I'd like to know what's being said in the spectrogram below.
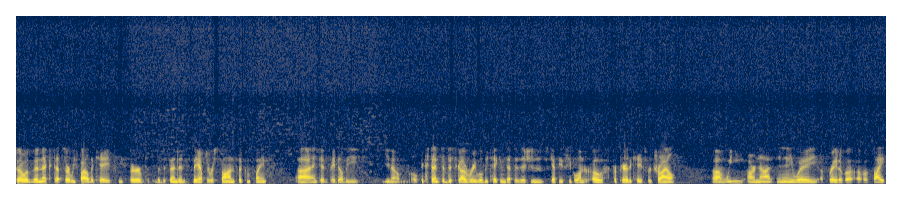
So the next steps are we filed the case, we served the defendants, they have to respond to the complaint. Uh, I anticipate there'll be, you know, extensive discovery. We'll be taking depositions, get these people under oath, prepare the case for trial. Um, we are not in any way afraid of a, of a fight.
